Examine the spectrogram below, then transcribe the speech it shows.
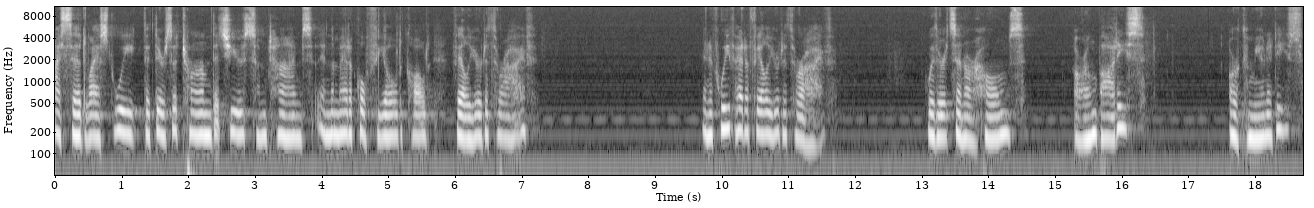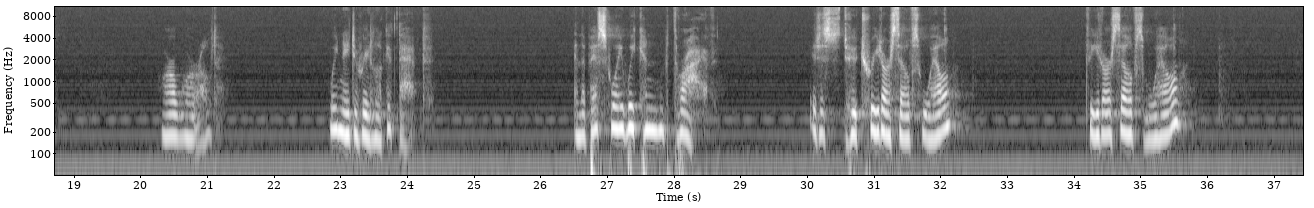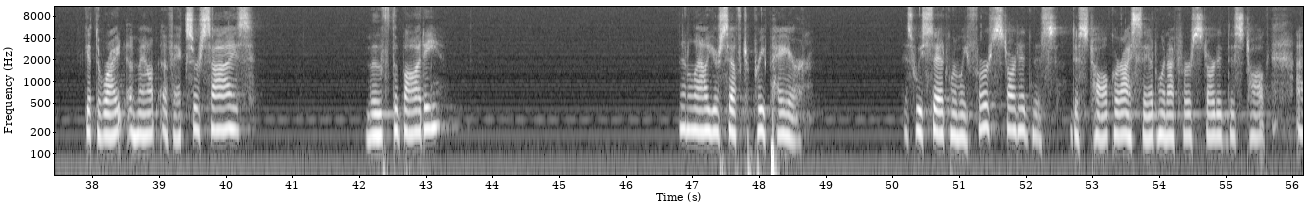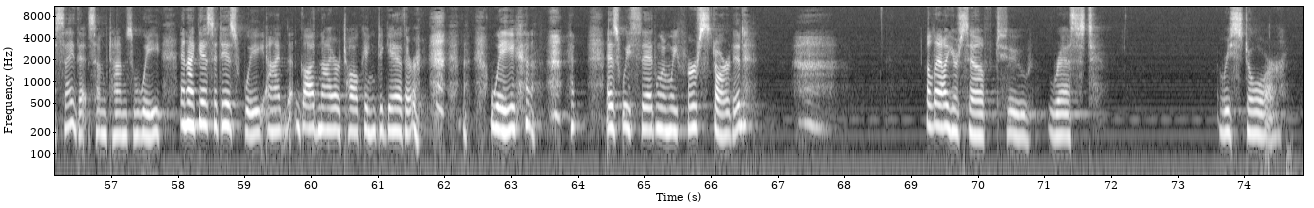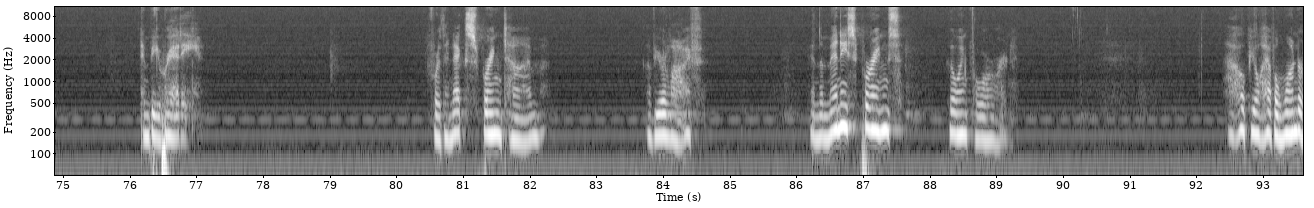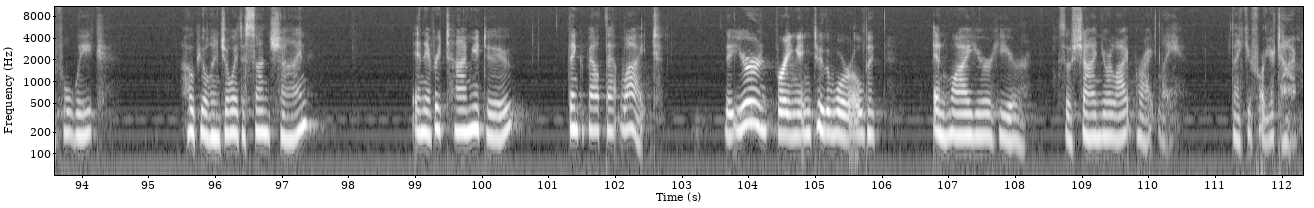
I said last week that there's a term that's used sometimes in the medical field called failure to thrive. And if we've had a failure to thrive, whether it's in our homes, our own bodies, our communities, or our world, we need to relook at that. And the best way we can thrive it is to treat ourselves well, feed ourselves well, get the right amount of exercise, move the body, then allow yourself to prepare. As we said when we first started this this talk, or I said when I first started this talk. I say that sometimes we, and I guess it is we. I, God and I are talking together. we, as we said when we first started, allow yourself to rest, restore, and be ready. For the next springtime, of your life and the many springs going forward. I hope you'll have a wonderful week. I hope you'll enjoy the sunshine. And every time you do, think about that light that you're bringing to the world and why you're here. So shine your light brightly. Thank you for your time.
